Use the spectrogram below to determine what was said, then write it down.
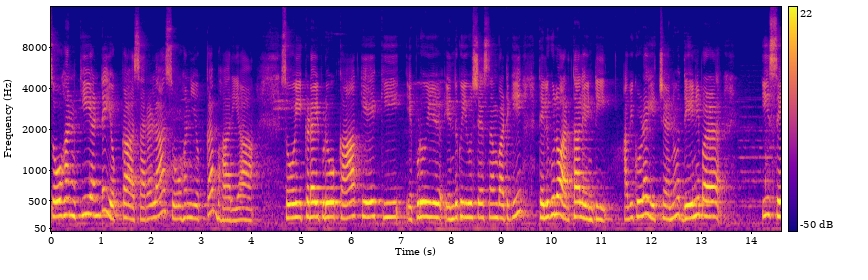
సోహన్ కీ అంటే యొక్క సరళ సోహన్ యొక్క భార్య. సో ఇక్కడ ఇప్పుడు కా కే కీ ఎప్పుడు ఎందుకు యూజ్ చేస్తాం వాటికి? తెలుగులో అర్థాలు ఏంటి అవి కూడా ఇచ్చాను. దేని ప ఈ సే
